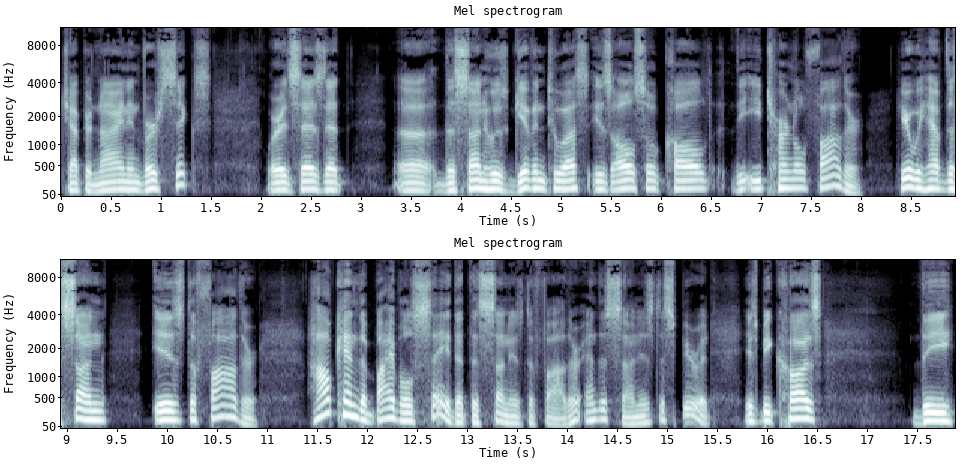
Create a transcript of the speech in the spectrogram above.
chapter 9 and verse 6 where it says that uh, the Son who is given to us is also called the Eternal Father. Here we have the Son is the Father. How can the Bible say that the Son is the Father and the Son is the Spirit? Is because the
